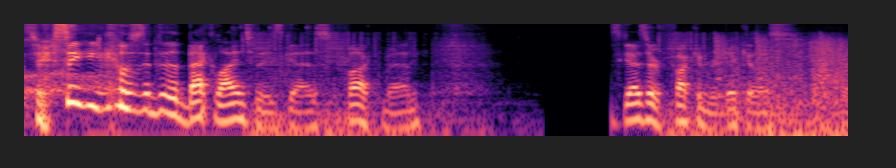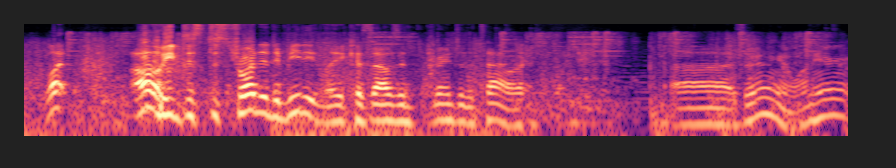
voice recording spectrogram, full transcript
Seriously, he goes into the back lines for these guys. Fuck, man. These guys are fucking ridiculous. What? Oh, he just destroyed it immediately because I was in range of the tower. Uh, is there anything I want here?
